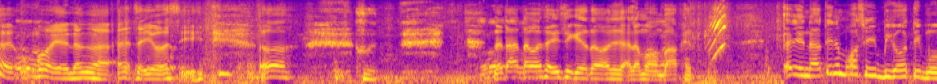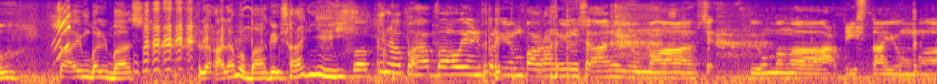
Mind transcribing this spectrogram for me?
Ay, upo, yan na nga. Eh, sa'yo si. Oh. Natatawa sa'yo si Kuya Toki. Alam mo kung bakit? Ayun, natin mo kasi yung bigote mo. Sa yung balbas. Alam mo, bagay sa kanya eh. Ba, pinapahaba ko yan pre yung parang yung sa ano yung mga yung mga artista yung mga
